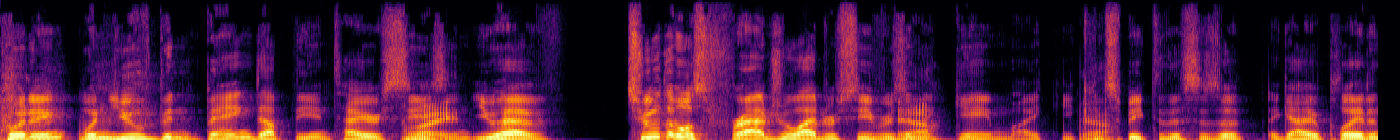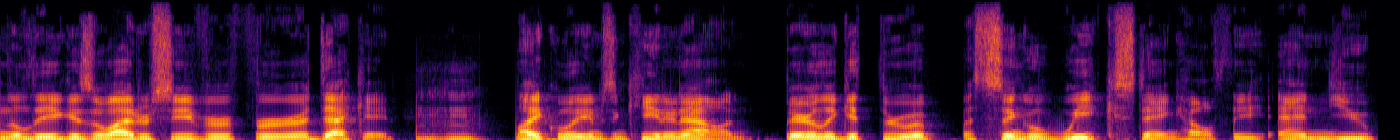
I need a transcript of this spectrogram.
putting when you've been banged up the entire season, Right. you have two of the most fragile wide receivers in the game, Mike. You can Yeah. speak to this as a, a guy who played in the league as a wide receiver for a decade. Mm-hmm. Mike Williams and Keenan Allen barely get through a, a single week staying healthy, and you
